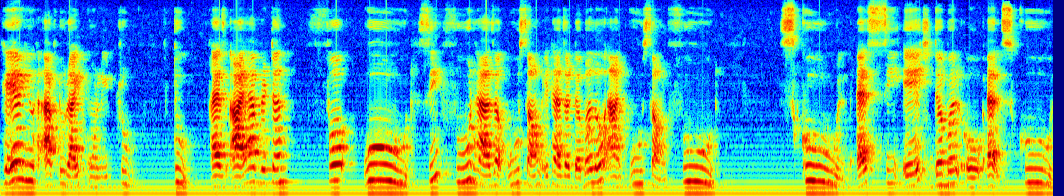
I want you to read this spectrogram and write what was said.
Here you have to write only true. Two as i have written for food. See food has a oo sound. It has a double o and oo sound. Food. School. S c h double o l. School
